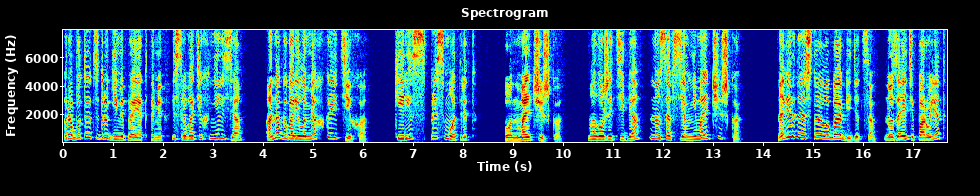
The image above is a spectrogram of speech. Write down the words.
работают с другими проектами, и срывать их нельзя. Она говорила мягко и тихо. Кирис присмотрит. Он мальчишка. Моложе тебя, но совсем не мальчишка. Наверное, стоило бы обидеться, но за эти пару лет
